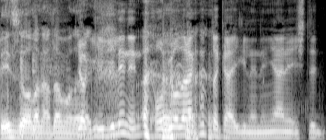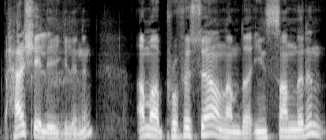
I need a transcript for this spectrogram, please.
bezi olan adam olarak... Yok ilgilenin. Hobi olarak mutlaka ilgilenin. Yani işte her şeyle ilgilenin. Ama profesyonel anlamda insanların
